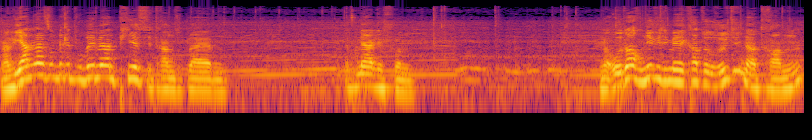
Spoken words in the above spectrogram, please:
Na, wir haben da so ein bisschen Probleme an Pierce dran zu bleiben. Das merke ich schon. Ja, oder auch nicht, wir sind mir gerade so richtig nah dran.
